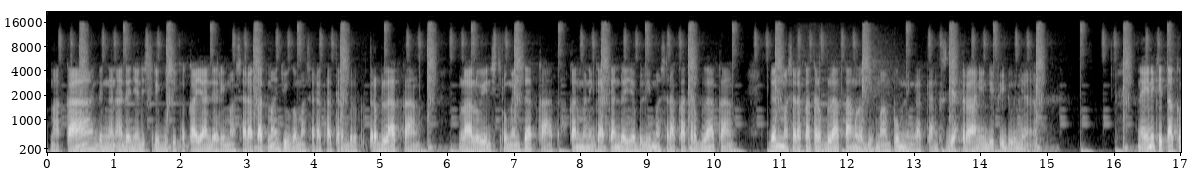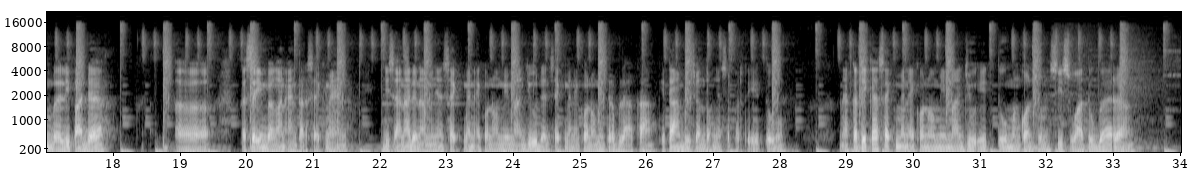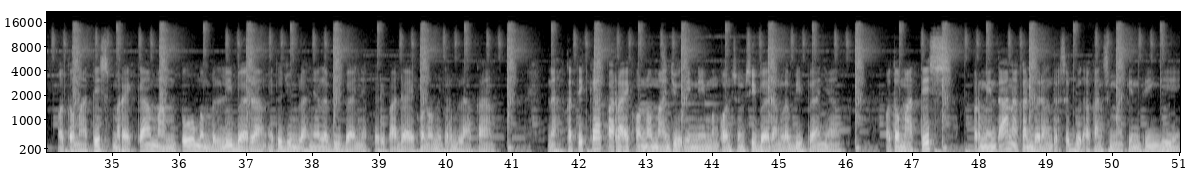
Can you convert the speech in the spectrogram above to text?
Maka, dengan adanya distribusi kekayaan dari masyarakat maju ke masyarakat terbelakang melalui instrumen zakat akan meningkatkan daya beli masyarakat terbelakang dan masyarakat terbelakang lebih mampu meningkatkan kesejahteraan individunya. Nah, ini kita kembali pada uh, keseimbangan antar segmen. Di sana ada namanya segmen ekonomi maju dan segmen ekonomi terbelakang. Kita ambil contohnya seperti itu. Nah, ketika segmen ekonomi maju itu mengkonsumsi suatu barang, otomatis mereka mampu membeli barang itu jumlahnya lebih banyak daripada ekonomi terbelakang. Nah, ketika para ekonom maju ini mengkonsumsi barang lebih banyak, otomatis permintaan akan barang tersebut akan semakin tinggi.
